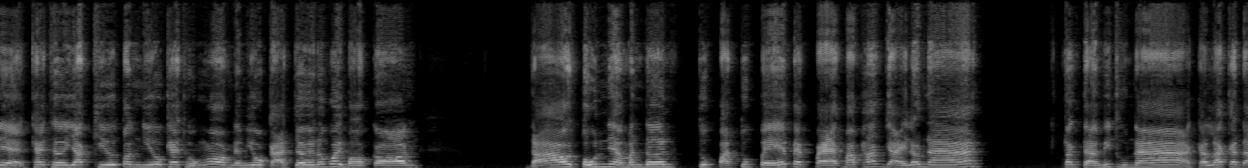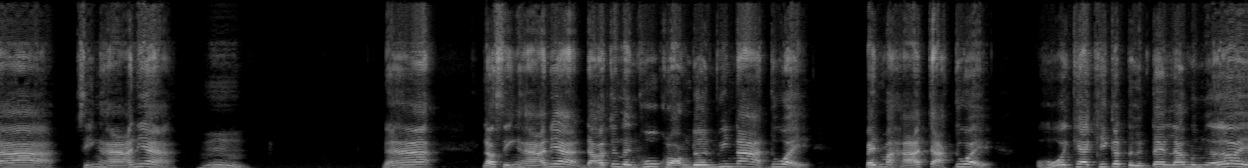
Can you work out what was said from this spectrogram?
เนี่ย แค่เธอยักคิ้วต้นนิ้วแค่ถั่วงอกเนี่ยมีโอกาสเจอนะเว้ยบอกก่อน ดาวตุลเนี่ยมันเดิน ตุปัดตุเป๋แปลกๆมาพักใหญ่แล้วนะ ตั้งแต่มิถุนากรกฎาสิงหาเนี่ย อืมนะฮะแล้วสิงหาเนี่ย ดาวเจริญคู่ครองเดินวินาศด้วย เป็นมหาจักรด้วย โอ้โหแค่คิดก็ตื่นเต้นแล้วมึงเอ้ย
